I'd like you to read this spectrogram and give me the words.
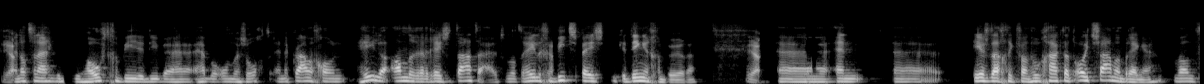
Ja. En dat zijn eigenlijk de hoofdgebieden die we hebben onderzocht. En er kwamen gewoon hele andere resultaten uit, omdat er hele ja. gebiedspecifieke dingen gebeuren. Ja. en eerst dacht ik van, hoe ga ik dat ooit samenbrengen? Want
